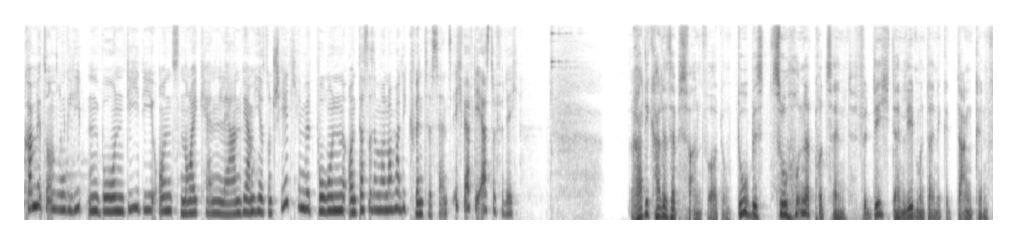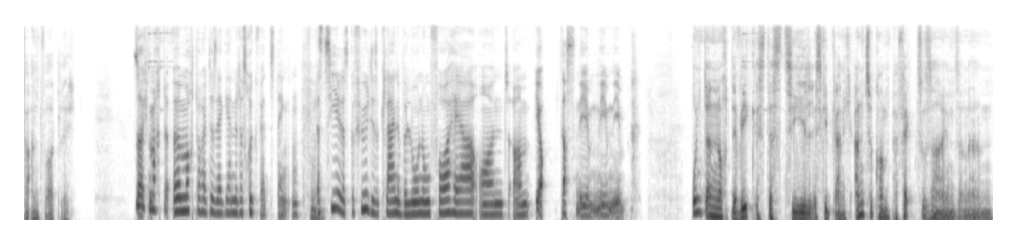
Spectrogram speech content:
Kommen wir zu unseren geliebten Bohnen, die, die uns neu kennenlernen. Wir haben hier so ein Schälchen mit Bohnen und das ist immer nochmal die Quintessenz. Ich werfe die erste für dich. Radikale Selbstverantwortung. Du bist zu 100 Prozent für dich, dein Leben und deine Gedanken verantwortlich. So, ich machte, äh, mochte heute sehr gerne das Rückwärtsdenken. Hm. Das Ziel, das Gefühl, diese kleine Belohnung vorher und ähm, ja, das nehmen, nehmen, nehmen. Und dann noch, der Weg ist das Ziel. Es geht gar nicht anzukommen, perfekt zu sein, sondern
